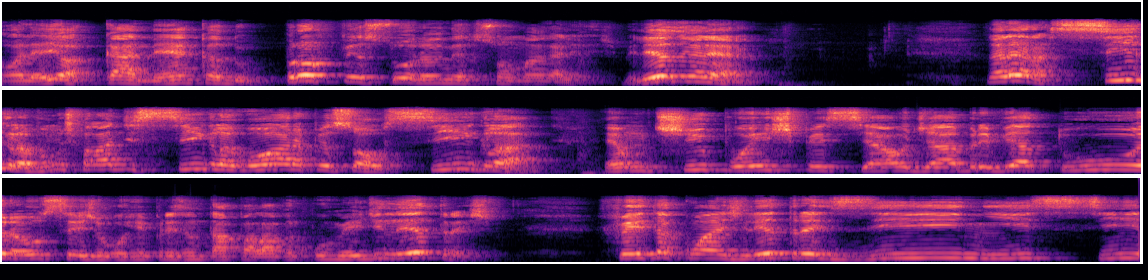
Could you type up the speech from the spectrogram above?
Olha aí, ó, caneca do professor Anderson Magalhães. Beleza, galera? Galera, sigla, vamos falar de sigla agora, pessoal. Sigla é um tipo especial de abreviatura, ou seja, eu vou representar a palavra por meio de letras, feita com as letras iniciais,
